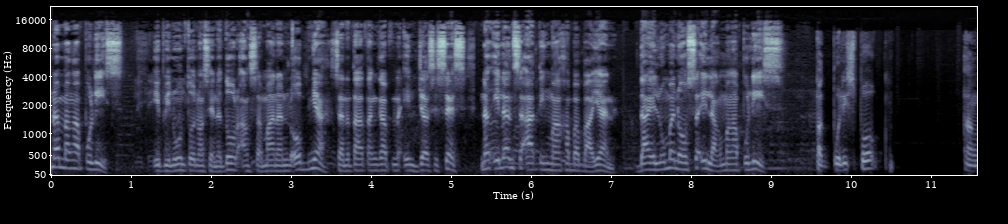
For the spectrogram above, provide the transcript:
ng mga pulis. Ipinunto ng senador ang sama ng loob niya sa natatanggap na injustices ng ilan sa ating mga kababayan dahil umano sa ilang mga pulis. Pag pulis po, ang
